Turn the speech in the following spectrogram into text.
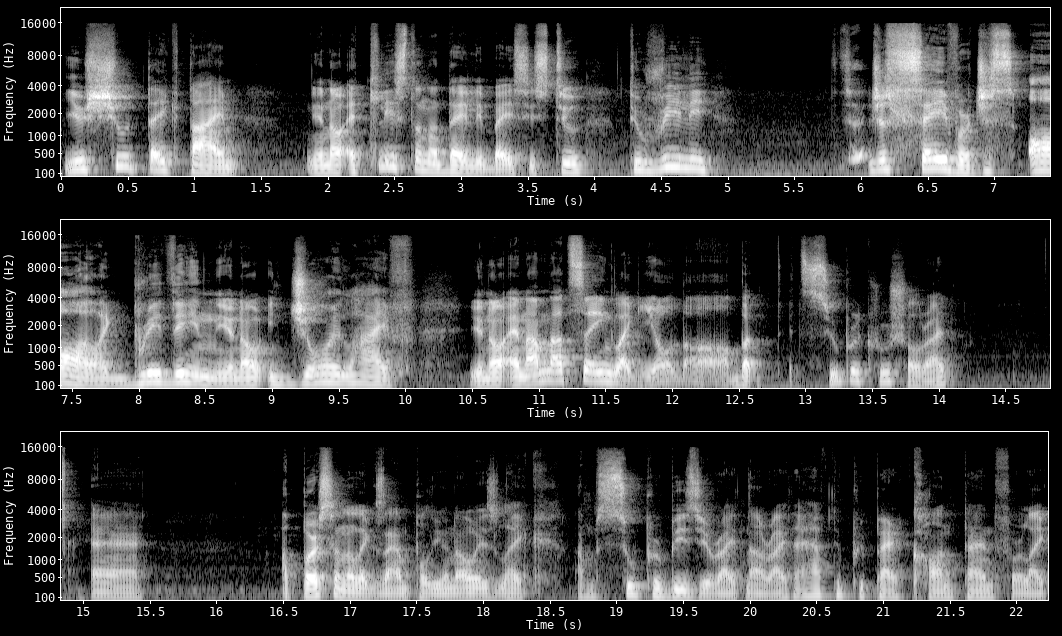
you should take time you know at least on a daily basis to to really just savor just awe like breathe in you know enjoy life you know. And i'm not saying like yo but it's super crucial right? Uh, a personal example you know is like i'm super busy right now right? I have to prepare content for like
